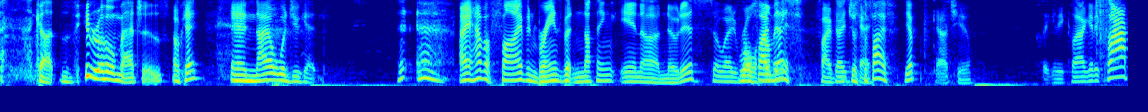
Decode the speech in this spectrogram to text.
I got zero matches. Okay, and Niall, what'd you get? I have a five in brains, but nothing in uh, notice. So I roll, how five many? dice. Five dice. Just the five. Yep. Got you. Clickety clackety clap.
